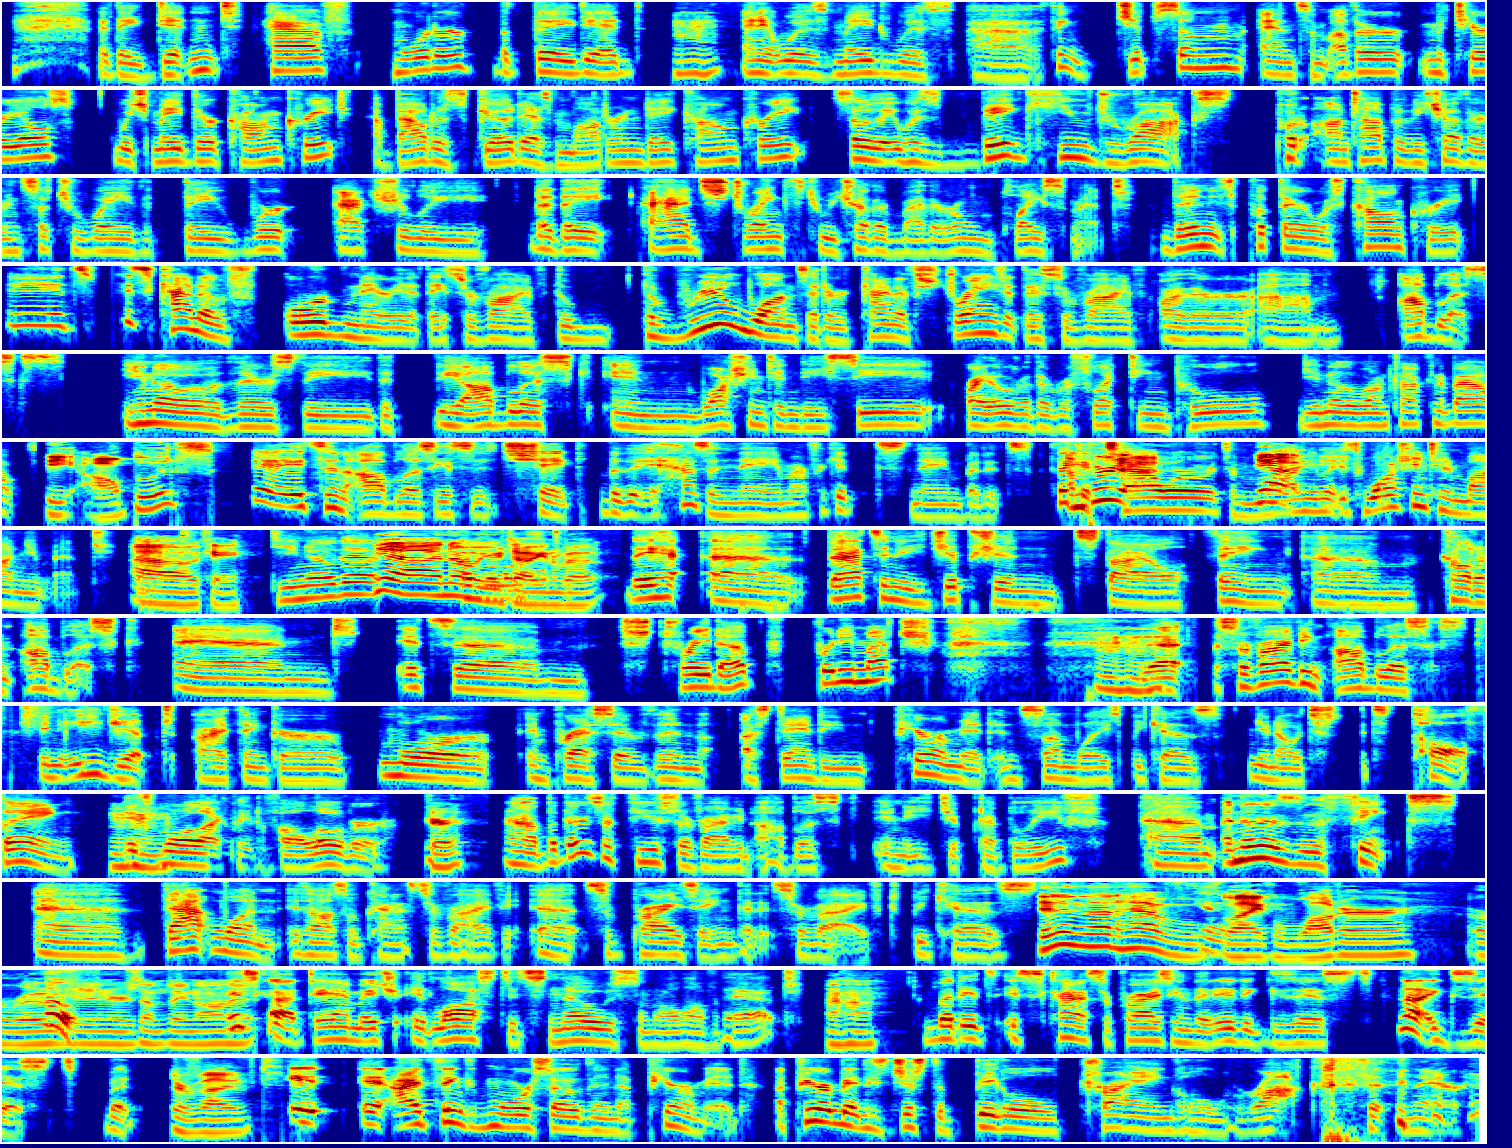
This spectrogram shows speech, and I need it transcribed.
that they didn't have mortar, but they did, Mhm. and it was made with uh, I think gypsum and some other materials, which made their concrete about as good as modern day concrete. So it was big, huge rocks put on top of each other in such a way that they weren't actually that they add strength to each other by their own placement. Then it's put there with concrete. It's it's kind of ordinary that they survive. The the real ones that are kind of strange that they survive are their um obelisks. You know, there's the, the the obelisk in Washington D.C. right over the reflecting pool. You know the one I'm talking about? The obelisk? Yeah, it's an obelisk. It's its shape, but it has a name. I forget its name, but it's like I'm a tower. It's a yeah, monument. It's Washington Monument. Oh, okay. Do you know that? Yeah, I know what you're talking about. they uh that's an egyptian style thing um called an obelisk and it's um straight up pretty much Mhm. that surviving obelisks in egypt i think are more impressive than a standing pyramid in some ways because you know it's it's a tall thing it's Mhm. more likely to fall over Sure. uh, but there's a few surviving obelisks in Egypt, I believe. Um, and then there's the Sphinx. Uh, that one is also kind of surviving. Uh, surprising that it survived because Didn't that have Yeah. like water erosion or something on it's it? It's got damage. It lost its nose and all of that. Uh huh. But it's it's kind of surprising that it exists. Not exists, but Survived. it, it. I think more so than a pyramid. A pyramid is just a big old triangle rock sitting there.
